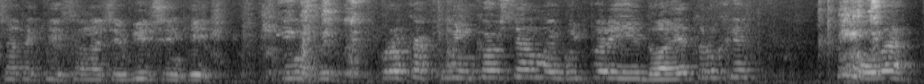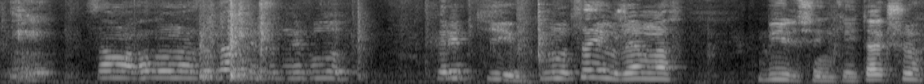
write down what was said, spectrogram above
Ще такий все, наче більшенький. Може, прокакунькався, мабуть, переїдає трохи. Ну, але сама головна задача, щоб не було хребтів. Ну, цей вже в нас більшенький. Так що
